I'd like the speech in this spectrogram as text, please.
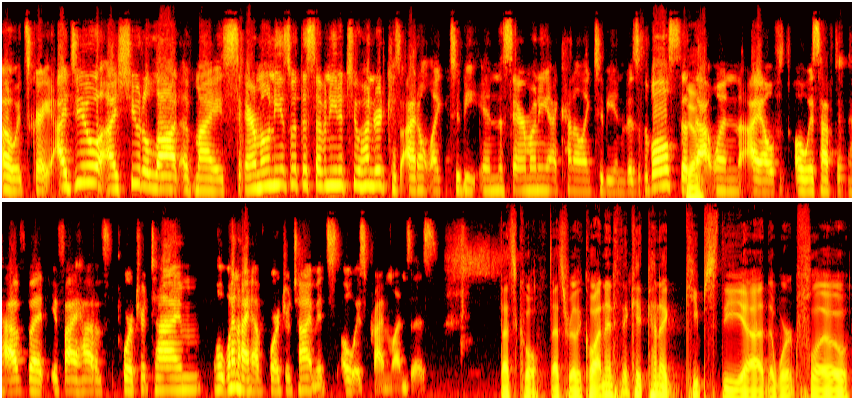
Oh, it's great. I do. I shoot a lot of my ceremonies with the 70 to 200 because I don't like to be in the ceremony. I kind of like to be invisible. So yeah. that one I always have to have. But if I have portrait time, well, when I have portrait time, it's always prime lenses. That's cool. That's really cool, and I think it kind of keeps the uh, the workflow.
